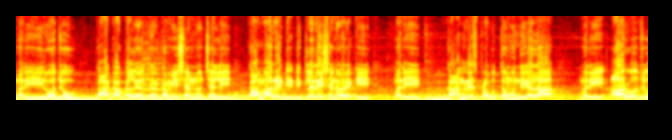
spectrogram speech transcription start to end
మరి ఈరోజు కాకా కలెక్టర్ కమిషన్ నుంచి వెళ్ళి కామారెడ్డి డిక్లరేషన్ వరకు మరి కాంగ్రెస్ ప్రభుత్వం ఉంది కదా మరి ఆ రోజు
